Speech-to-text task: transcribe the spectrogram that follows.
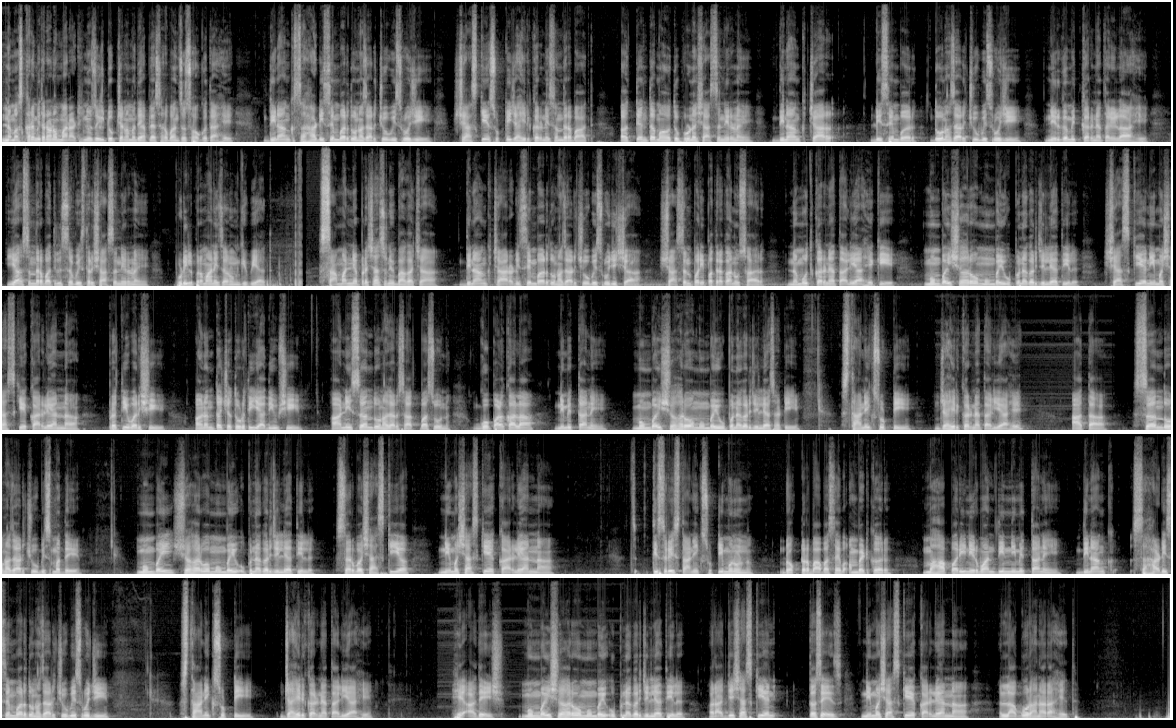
नमस्कार मित्रांनो Marathi news YouTube चॅनलमध्ये आपल्या सर्वांचं स्वागत आहे. दिनांक सहा डिसेंबर दोन हजार चोवीस रोजी शासकीय सुट्टी जाहीर करण्यासंदर्भात अत्यंत महत्त्वपूर्ण शासन निर्णय दिनांक चार डिसेंबर दोन हजार चोवीस रोजी निर्गमित करण्यात आलेला आहे. या संदर्भातील सविस्तर शासन निर्णय पुढीलप्रमाणे जाणून घेऊयात. सामान्य प्रशासन विभागाच्या दिनांक चार डिसेंबर दोन हजार चोवीस रोजीच्या शासन परिपत्रकानुसार नमूद करण्यात आले आहे की मुंबई शहर व मुंबई उपनगर जिल्ह्यातील शासकीय निमशासकीय कार्यालयांना प्रतिवर्षी अनंत चतुर्थी या दिवशी आणि सन दोन हजार सातपासून गोपाळकाला निमित्ताने मुंबई शहर व मुंबई उपनगर जिल्ह्यासाठी स्थानिक सुट्टी जाहीर करण्यात आली आहे. आता सन दोन हजार चोवीसमध्ये मुंबई शहर व मुंबई उपनगर जिल्ह्यातील सर्व शासकीय निमशासकीय कार्यालयांना तिसरी स्थानिक सुट्टी म्हणून डॉक्टर बाबासाहेब आंबेडकर महापरिनिर्वाण दिन निमित्ताने दिनांक सहा डिसेंबर दोन हजार चोवीस रोजी स्थानिक सुट्टी जाहीर करण्यात आली आहे. हे आदेश मुंबई शहर व मुंबई उपनगर जिल्ह्यातील राज्य शासकीय तसेच निमशासकीय कार्यालयांना लागू राहणार आहेत.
